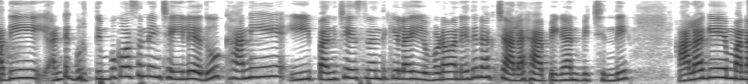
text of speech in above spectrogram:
అది అంటే గుర్తింపు కోసం నేను చేయలేదు. కానీ ఈ పని చేసినందుకు ఇలా ఇవ్వడం అనేది నాకు చాలా హ్యాపీగా అనిపించింది. అలాగే మన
